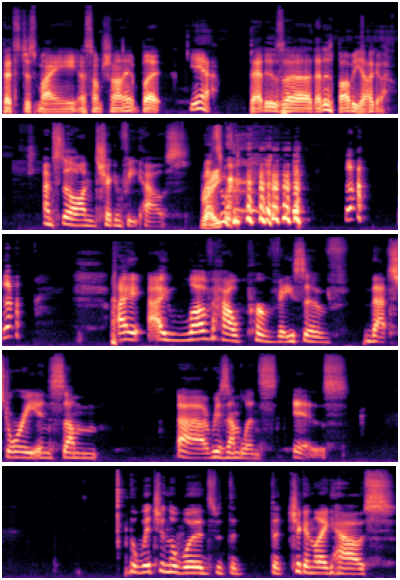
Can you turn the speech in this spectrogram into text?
That's just my assumption on it, but yeah, that is uh that is Baba Yaga. I'm still on Chicken Feet House. Right? I I love how pervasive that story in some uh, resemblance is. The witch in the woods with the the chicken leg house,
